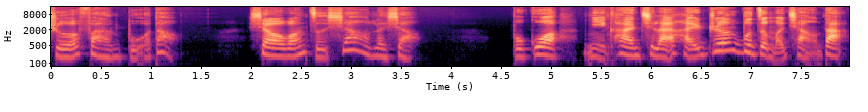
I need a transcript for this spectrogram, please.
蛇反驳道。小王子笑了笑，“不过你看起来还真不怎么强大。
